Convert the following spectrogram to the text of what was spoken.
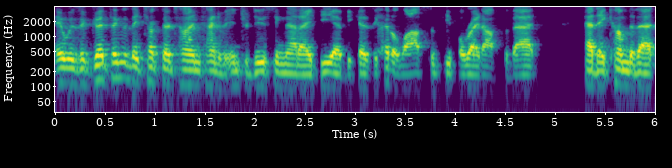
it was a good thing that they took their time kind of introducing that idea because they could have lost some people right off the bat had they come to that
